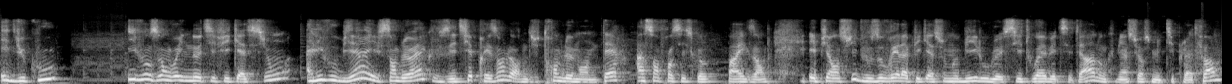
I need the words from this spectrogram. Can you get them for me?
Et du coup ils vous envoyer une notification. Allez-vous bien? Il semblerait que vous étiez présent lors du tremblement de terre à San Francisco par exemple. Et puis ensuite vous ouvrez l'application mobile ou le site web etc donc bien sûr ce multiplateforme.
